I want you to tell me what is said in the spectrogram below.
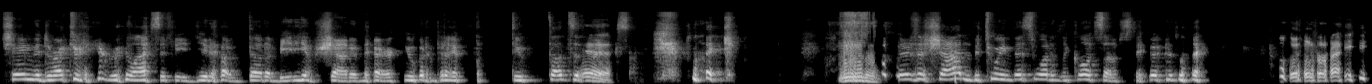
Shame the director didn't realize if he'd, you know, done a medium shot in there, he would have been able to do tons of Yeah. things. like there's a shot in between this one and the close-ups, dude. like, right?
